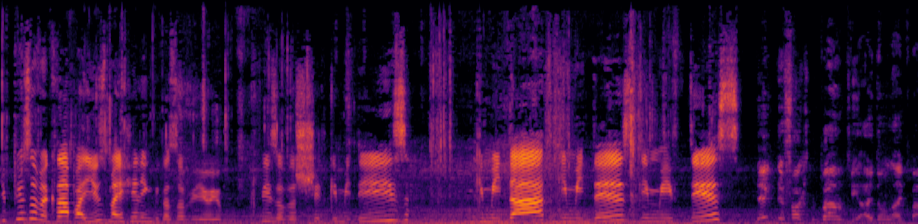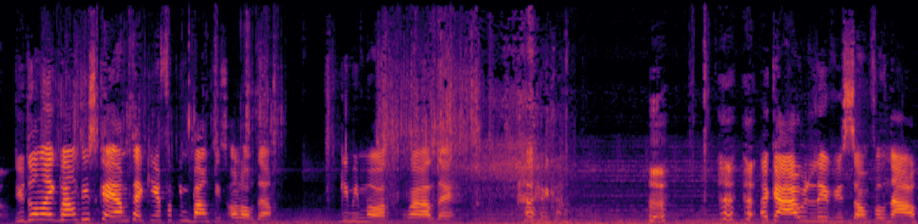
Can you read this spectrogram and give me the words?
You piece of a crap! I used my healing because of you. You piece of a shit! Give me these. Give me that. Give me this. Give me this. Take the fucking bounty. I don't like bounties. You don't like bounties? Okay, I'm taking a fucking bounties, all of them. Give me more. Where are they? There we go. okay, I will leave you some for now.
